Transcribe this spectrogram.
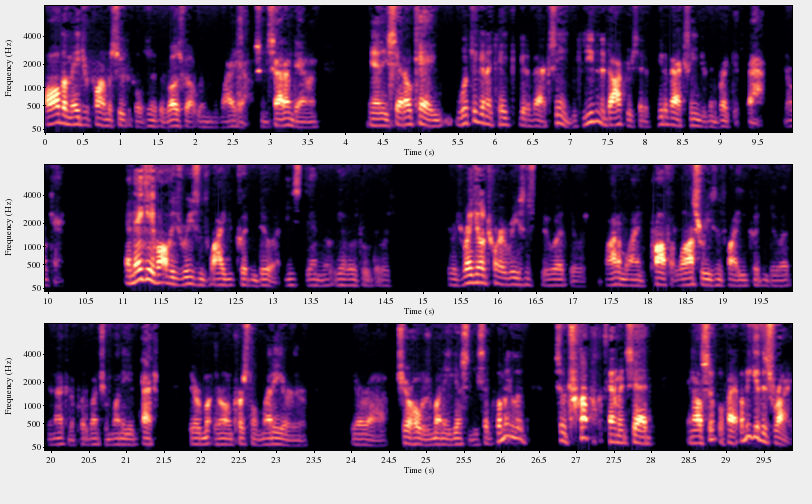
all the major pharmaceuticals into the Roosevelt Room in the White House and sat him down and he said, okay, what's it going to take to get a vaccine? Because even the doctor said, if you get a vaccine, you're going to break its back. Okay. And they gave all these reasons why you couldn't do it. And, you know, there was, there was regulatory reasons to do it. There was bottom line profit loss reasons why you couldn't do it. They're not going to put a bunch of money in tax, their, their own personal money or their, their uh, shareholders' money against it. He said, let me look. So Trump looked at him and said, and I'll simplify it. Let me get this right.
